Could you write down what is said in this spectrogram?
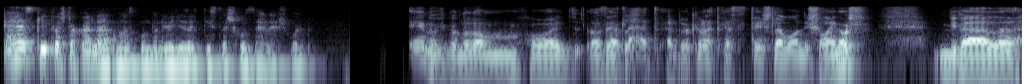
Ehhez képest akár lehetne azt mondani, hogy ez egy tisztes hozzáállás volt. Én úgy gondolom, hogy azért lehet ebből következtetés levonni sajnos, mivel,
